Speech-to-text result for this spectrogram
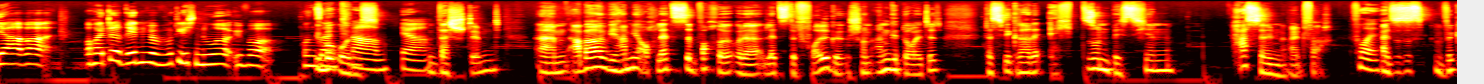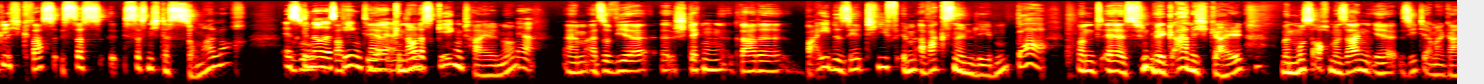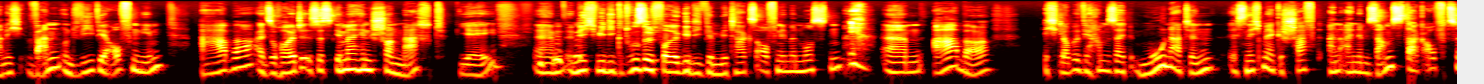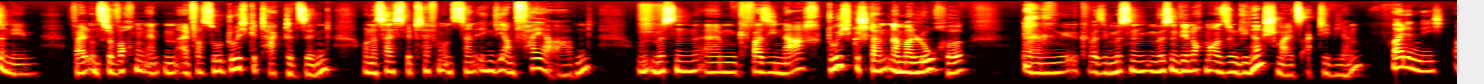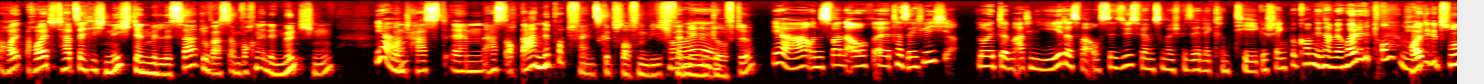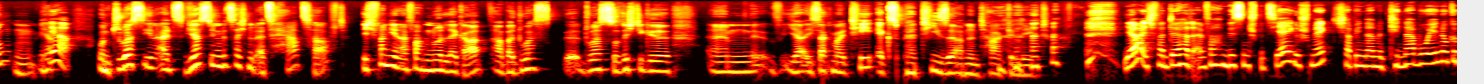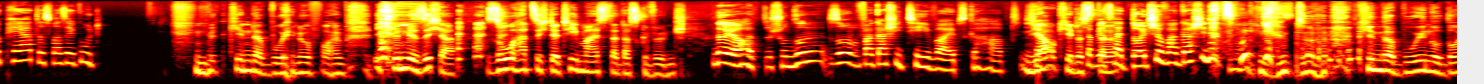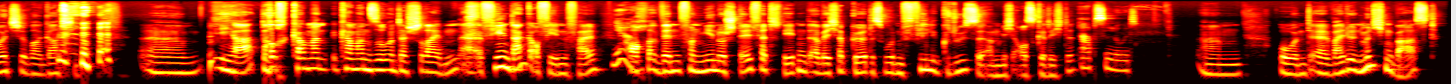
Ja, aber heute reden wir wirklich nur über unseren Über uns. Kram. Ja. Das stimmt. Ähm, aber wir haben ja auch letzte Woche oder letzte Folge schon angedeutet, dass wir gerade echt so ein bisschen hasseln einfach. Voll. Also es ist wirklich krass. Ist das, ist das nicht das Sommerloch? Ist genau das was- Gegenteil Ja, genau das Gegenteil, ne? Ja. Ähm, also wir äh, stecken gerade beide sehr tief im Erwachsenenleben. Bäh. Und äh, das finden wir gar nicht geil. Man muss auch mal sagen, ihr seht ja mal gar nicht, wann und wie wir aufnehmen. Aber, also heute ist es immerhin schon Nacht, yay. Ähm, nicht wie die Gruselfolge, die wir mittags aufnehmen mussten. Ja. Ähm, aber ich glaube, wir haben seit Monaten es nicht mehr geschafft, an einem Samstag aufzunehmen, weil unsere Wochenenden einfach so durchgetaktet sind. Und das heißt, wir treffen uns dann irgendwie am Feierabend und müssen ähm, quasi nach durchgestandener Maloche ähm, quasi müssen, müssen wir nochmal unseren Gehirnschmalz aktivieren. Heute nicht. Heu heute tatsächlich nicht, denn Melissa, du warst am Wochenende in München Ja. und hast, ähm, hast auch da Nippot-Fans getroffen, wie ich Toll. vernehmen durfte. Ja, und es waren auch äh, tatsächlich Leute im Atelier, das war auch sehr süß. Wir haben zum Beispiel sehr leckeren Tee geschenkt bekommen. Den haben wir heute getrunken. Heute getrunken, ja. Ja. Und du hast ihn als, wie hast du ihn bezeichnet? Als herzhaft? Ich fand ihn einfach nur lecker, aber du hast, äh, du hast so richtige, ähm, ja, ich sag mal, Tee-Expertise an den Tag gelegt. Ja, ich fand, der hat einfach ein bisschen speziell geschmeckt. Ich habe ihn dann mit Kinder Bueno gepaart. Das war sehr gut. Mit Kinderbueno vor allem. Ich bin mir sicher, so hat sich der Teemeister das gewünscht. Naja, hat schon so, ein- so Wagashi-Tee-Vibes gehabt. Ich Ja, okay, das Ich habe jetzt da- halt deutsche Wagashi dazu gegessen. Kinderbueno, deutsche Wagashi. ähm, ja, doch, kann man, kann man so unterschreiben. Äh, vielen Dank auf jeden Fall. Ja. Auch wenn von mir nur stellvertretend, aber ich habe gehört, es wurden viele Grüße an mich ausgerichtet. Absolut. Ähm, und äh, weil du in München warst,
